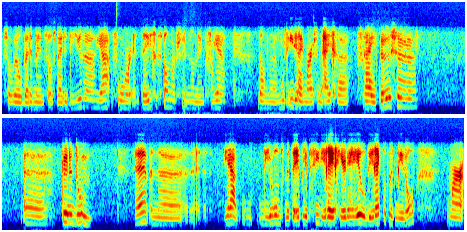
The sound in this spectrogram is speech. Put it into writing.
zowel bij de mensen als bij de dieren, ja, voor- en tegenstanders. En dan denk ik van ja, dan moet iedereen maar zijn eigen vrije keuze kunnen doen. Hè? Ja, die hond met de epilepsie die reageerde heel direct op het middel. Maar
